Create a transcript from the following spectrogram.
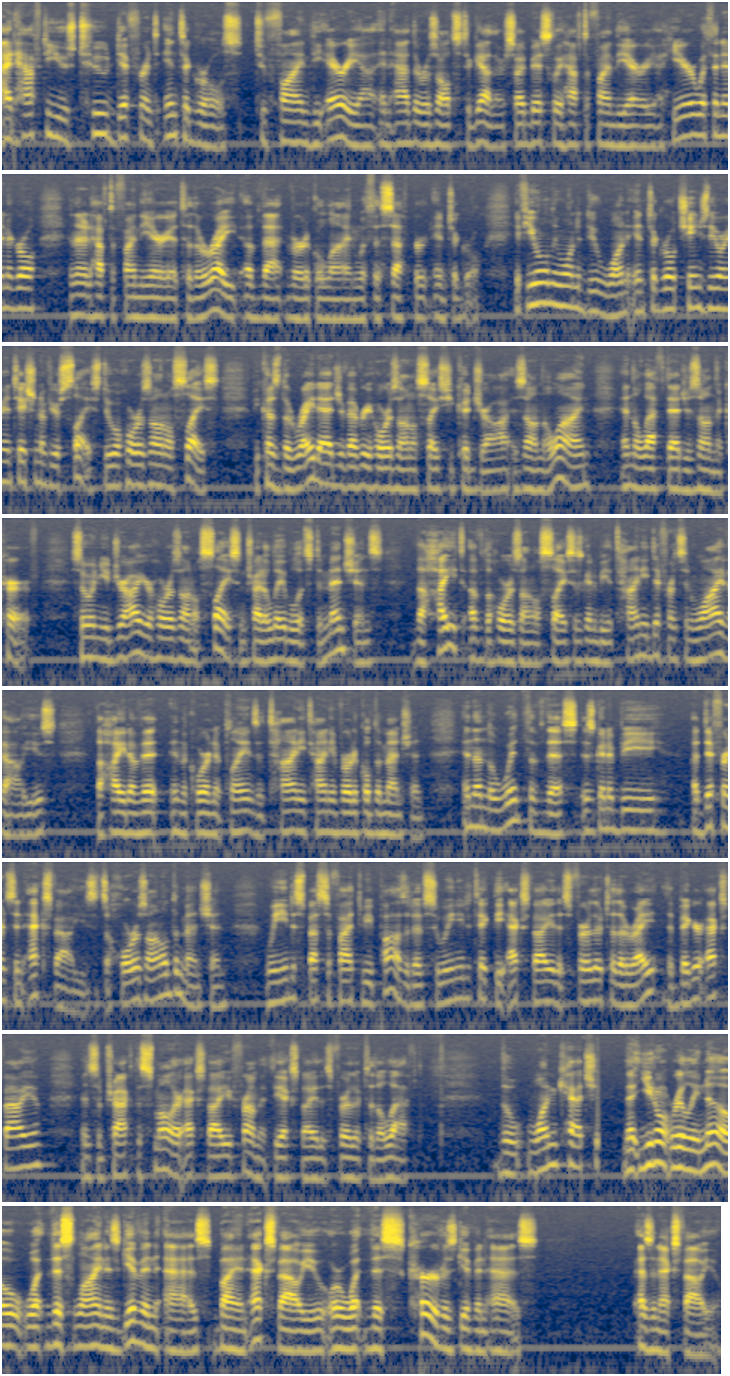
I'd have to use two different integrals to find the area and add the results together. So I'd basically have to find the area here with an integral, and then I'd have to find the area to the right of that vertical line with a separate integral. If you only want to do one integral, change the orientation of your slice. Do a horizontal slice, because the right edge of every horizontal slice you could draw is on the line, and the left edge is on the curve. So when you draw your horizontal slice and try to label its dimensions, the height of the horizontal slice is going to be a tiny difference in y values, the height of it in the coordinate planes, a tiny, tiny vertical dimension. And then the width of this is going to be a difference in x values. It's a horizontal dimension. We need to specify it to be positive, so we need to take the x value that's further to the right, the bigger x value, and subtract the smaller x value from it, the x value that's further to the left. The one catch that you don't really know what this line is given as by an x value or what this curve is given as as an x value.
